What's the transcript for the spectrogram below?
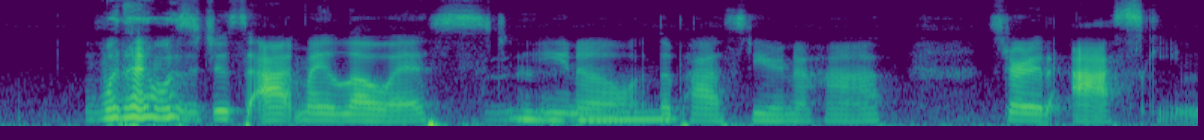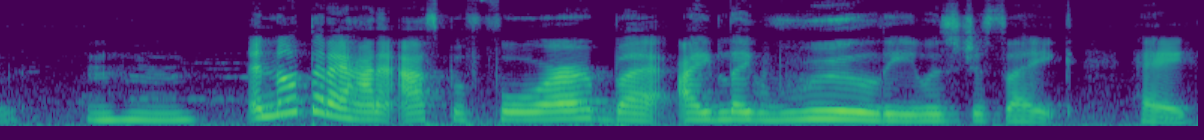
when i was just at my lowest you know the past year and a half started asking mm-hmm. and not that I hadn't asked before, but I like really was just like, hey,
